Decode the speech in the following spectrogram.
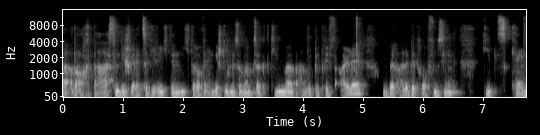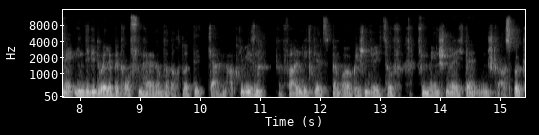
aber auch da sind die Schweizer Gerichte nicht darauf eingestiegen, sondern haben gesagt, Klimawandel betrifft alle. Und weil alle betroffen sind, gibt es keine individuelle Betroffenheit und hat auch dort die Klagen abgewiesen. Der Fall liegt jetzt beim Europäischen Gerichtshof für Menschenrechte in Straßburg.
